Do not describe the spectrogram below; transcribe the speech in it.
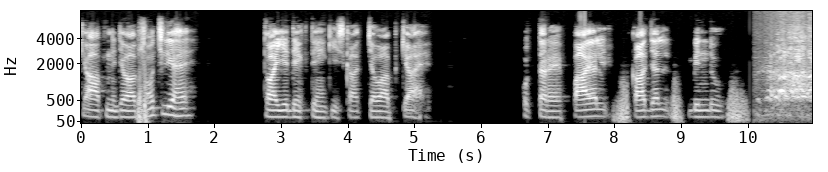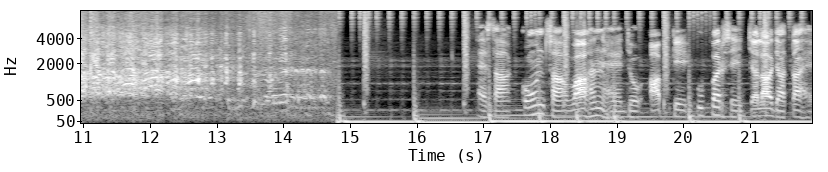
क्या आपने जवाब सोच लिया है? तो आइए देखते हैं कि इसका जवाब क्या है। उत्तर है, पायल, काजल, बिंदु। ऐसा कौन सा वाहन है जो आपके ऊपर से चला जाता है,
